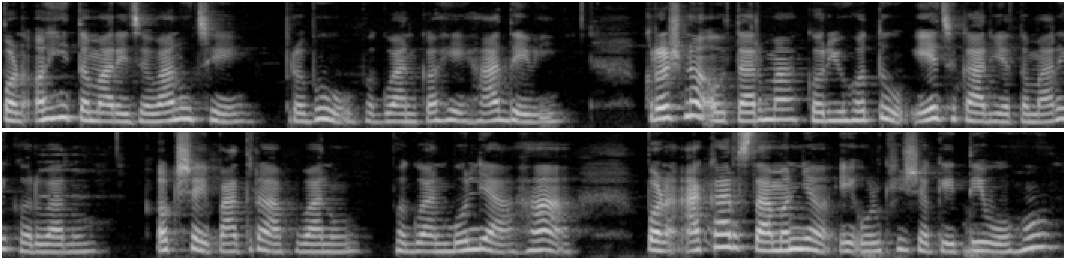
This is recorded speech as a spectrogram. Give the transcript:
પણ અહીં તમારે જવાનું છે. પ્રભુ, ભગવાન કહે, હા, દેવી. કૃષ્ણ અવતારમાં કર્યું હતું એ જ કાર્ય તમારે કરવાનું. અક્ષય પાત્ર આપવાનું. ભગવાન બોલ્યા, હા, પણ આકાર સામાન્ય એ ઓળખી શકે તેવો હું.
